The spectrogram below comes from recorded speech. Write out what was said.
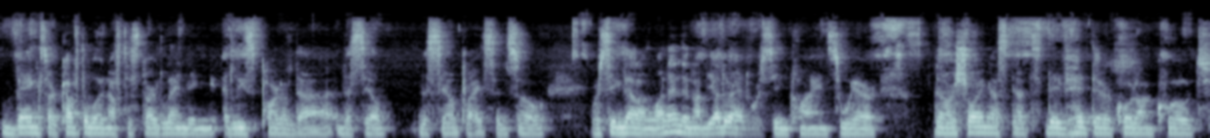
banks are comfortable enough to start lending at least part of the the sale the sale price. And so we're seeing that on one end and on the other end we're seeing clients where that are showing us that they've hit their quote unquote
